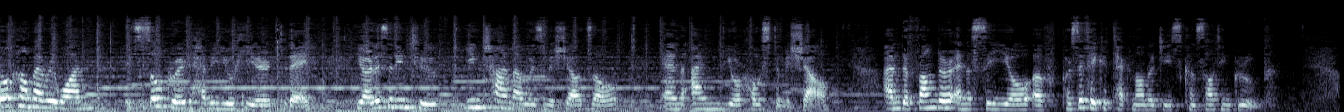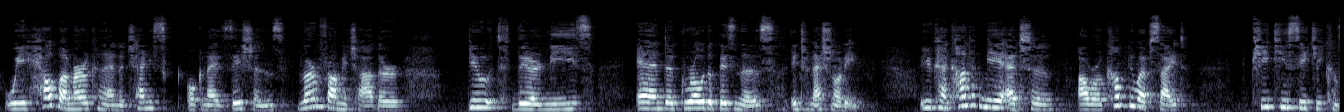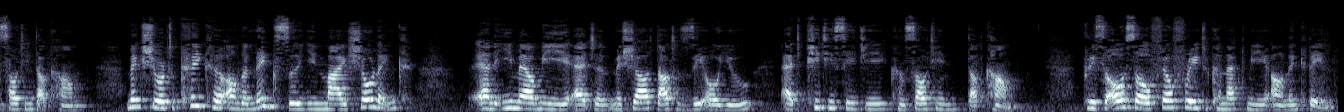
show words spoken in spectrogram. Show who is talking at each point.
Speaker 1: Welcome, everyone. It's so great having you here today. You are listening to In China with Michelle Zhou, and I'm your host, Michelle. I'm the founder and the CEO of Pacific Technologies Consulting Group. We help American and Chinese organizations learn from each other, build their needs, and grow the business internationally. You can contact me at our company website, ptcgconsulting.com make sure to click on the links in my show link and email me at michelle.zhou at ptcgconsulting.com. Please also feel free to connect me on LinkedIn.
